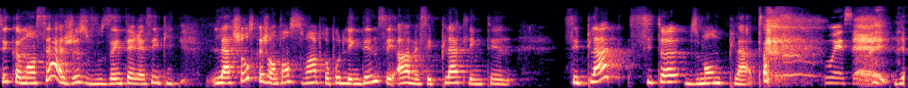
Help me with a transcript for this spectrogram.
tu sais, commencez à juste vous intéresser. Puis la chose que j'entends souvent à propos de LinkedIn, c'est Ah, mais c'est plate LinkedIn. C'est plate si tu as du monde plate. Oui, c'est vrai. Il y a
